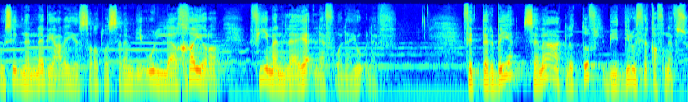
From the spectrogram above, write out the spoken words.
وسيدنا النبي عليه الصلاة والسلام بيقول لا خير في من لا يألف ولا يؤلف. في التربية سماعك للطفل بيديله ثقة في نفسه.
